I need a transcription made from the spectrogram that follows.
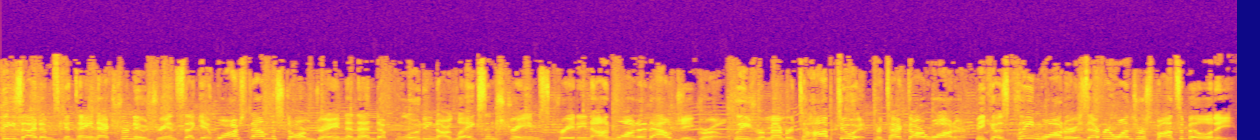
These items contain extra nutrients that get washed down the storm drain and end up polluting our lakes and streams, creating unwanted algae growth. Please remember to hop to it, protect our water, because clean water is everyone's responsibility.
